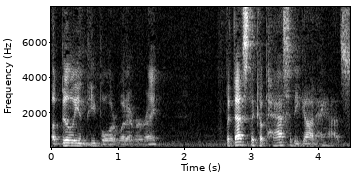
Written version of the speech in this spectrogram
a billion people or whatever, right? But that's the capacity God has.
